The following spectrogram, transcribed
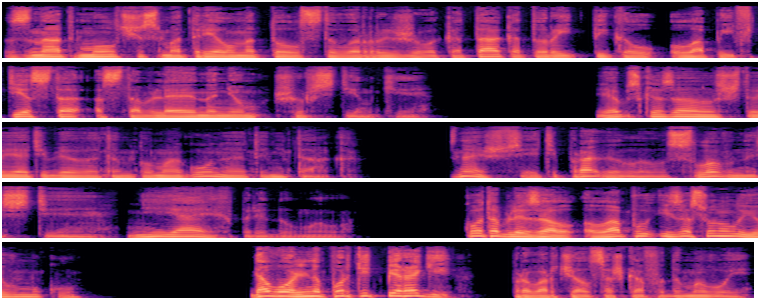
Знат молча смотрел на толстого рыжего кота, который тыкал лапой в тесто, оставляя на нем шерстинки. «Я бы сказал, что я тебе в этом помогу, но это не так. Знаешь, все эти правила, условности, не я их придумал. Кот облизал лапу и засунул ее в муку. «Довольно портить пироги!» — проворчал со шкафа домовой.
